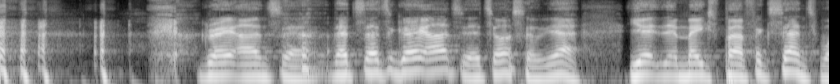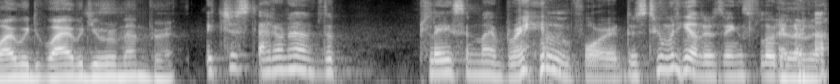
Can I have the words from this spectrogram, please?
Great answer. That's that's a great answer. It's awesome. Yeah, yeah. It makes perfect sense. Why would why would you remember it? It just, I don't have the place in my brain for it. There's too many other things floating around.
